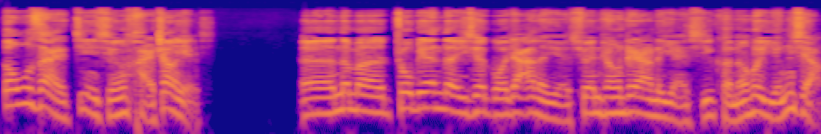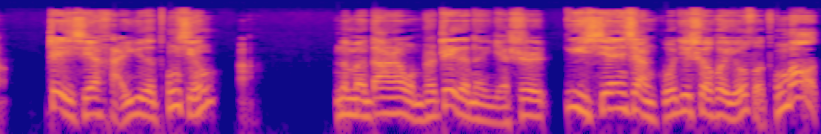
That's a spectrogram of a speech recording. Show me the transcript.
都在进行海上演习。呃，那么周边的一些国家呢，也宣称这样的演习可能会影响这些海域的通行啊。那么，当然我们说这个呢，也是预先向国际社会有所通报的。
